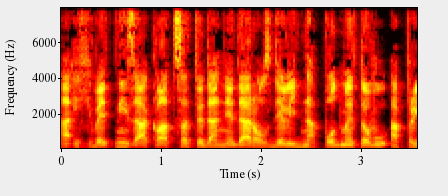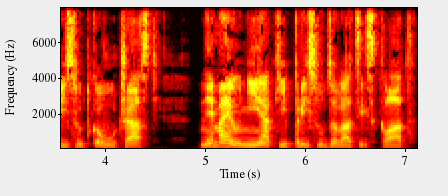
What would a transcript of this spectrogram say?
a ich vetný základ sa teda nedá rozdeliť na podmetovú a prísudkovú časť. Nemajú nejaký prisudzovací sklad.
